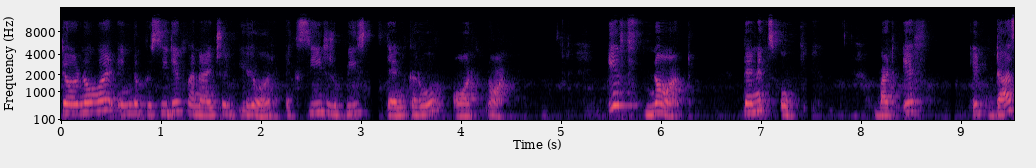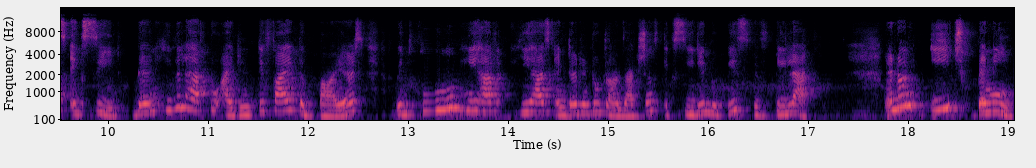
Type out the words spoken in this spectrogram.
turnover in the preceding financial year exceeds rupees 10 crore or not. If not, then it's okay. But if it does exceed, then he will have to identify the buyers with whom he have he has entered into transactions exceeding rupees 50 lakh. And on each penny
